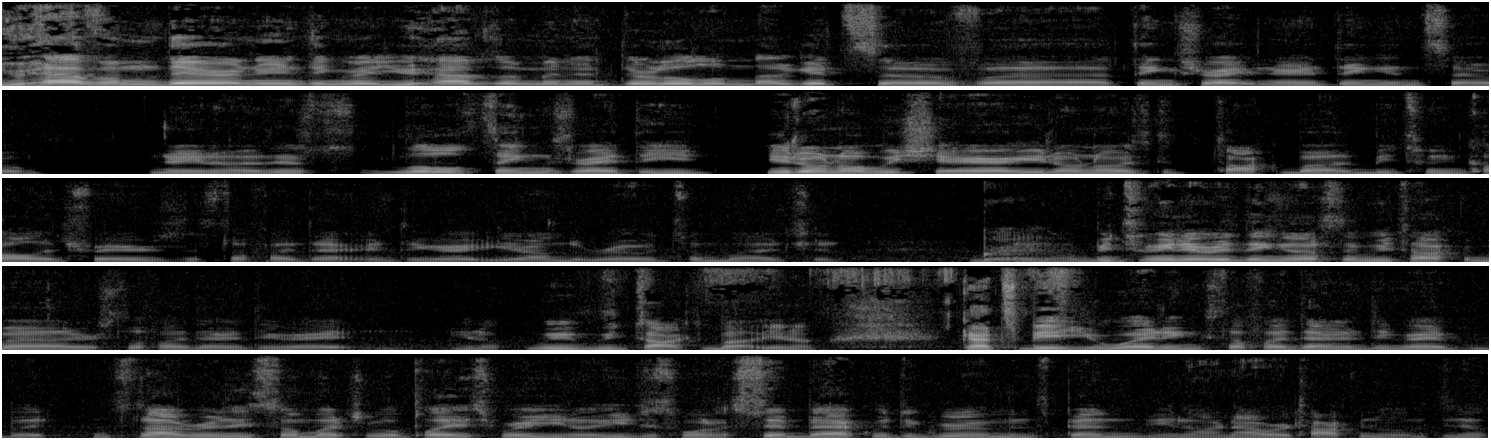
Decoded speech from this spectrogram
you have them there and anything, right? You have them, and they're little nuggets of uh, things, right, and everything. And so, you know, there's little things, right, that you you don't always share. You don't always get to talk about in between college fairs and stuff like that. Anything, right? You're on the road so much, and Right. You know, between everything else that we talk about or stuff like that, anything, right? You know, we, we talked about, you know, got to be at your wedding, stuff like that, anything, right? But it's not really so much of a place where you know you just want to sit back with the groom and spend you know an hour talking to him. You know,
